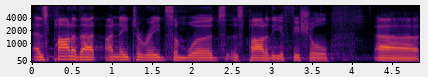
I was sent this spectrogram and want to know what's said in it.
as part of that, I need to read some words as part of the official. Uh,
